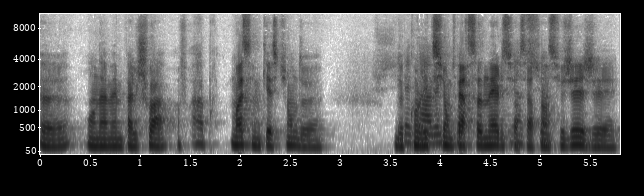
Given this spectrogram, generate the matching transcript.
euh, on n'a même pas le choix. Enfin, après, moi, c'est une question de, conviction personnelle sur Bien certains sûr. sujets. J'ai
